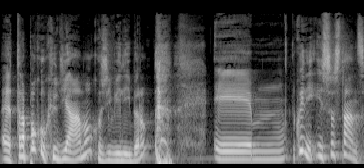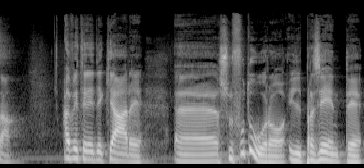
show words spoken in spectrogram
eh, tra poco chiudiamo, così vi libero. e, ehm, quindi in sostanza avete le idee chiare eh, sul futuro, il presente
